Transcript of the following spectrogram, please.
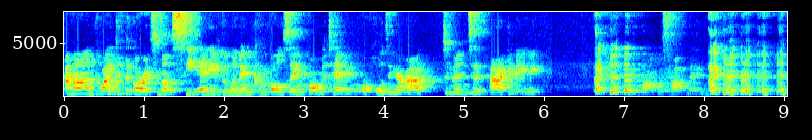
And why did the guards not see any of the women convulsing, vomiting, or holding their abdomens in agony when that was happening?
